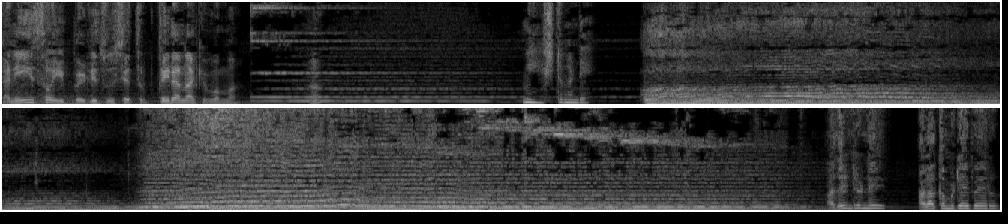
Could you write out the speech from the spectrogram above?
కనీసం ఈ పెళ్ళి చూసే తృప్తైనా నాకివ్వమ్మా. ఆ? మీ ఇష్టమండి. అదేంటండి? అలా కమిట్ అయిపోయారు.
